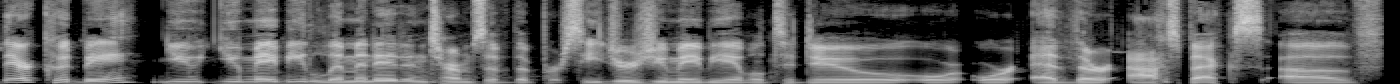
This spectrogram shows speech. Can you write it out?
there could be. You, you may be limited in terms of the procedures you may be able to do, or, or other aspects of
